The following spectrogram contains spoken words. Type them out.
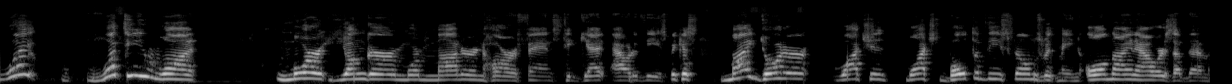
what what do you want more younger, more modern horror fans to get out of these? Because my daughter watches watched both of these films with me, all nine hours of them.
